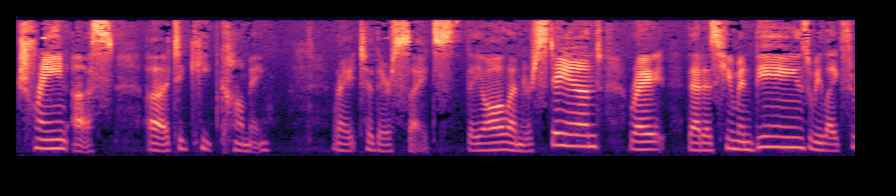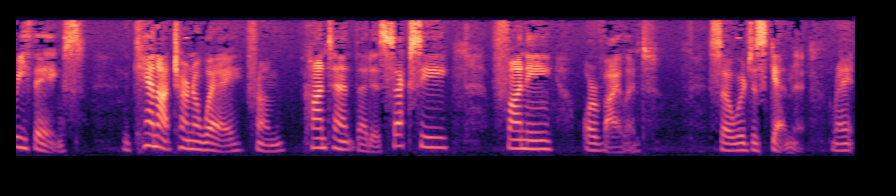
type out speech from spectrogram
train us uh, to keep coming, right, to their sites. They all understand, right, that as human beings, we like three things. We cannot turn away from content that is sexy, funny, or violent. So we're just getting it, right?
